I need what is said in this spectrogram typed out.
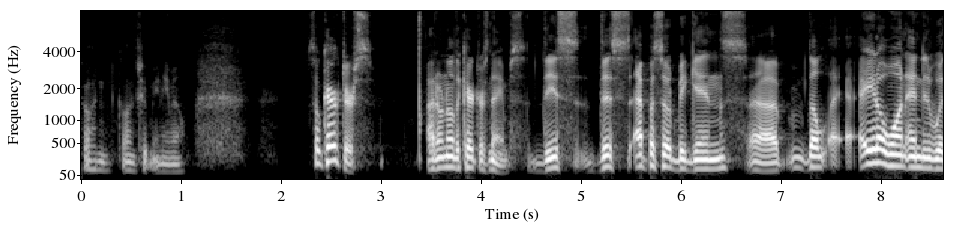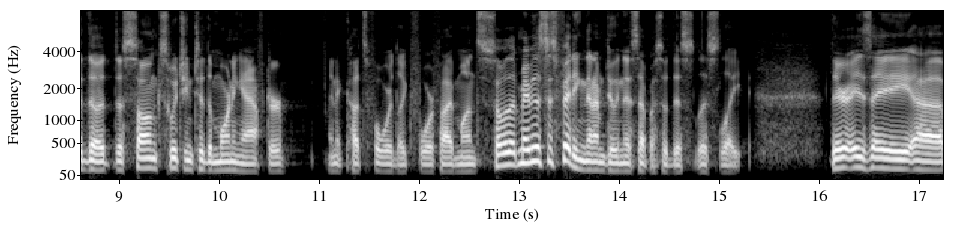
Go ahead and go ahead and shoot me an email. So characters. I don't know the characters' names. This this episode begins. Uh, the 801 ended with the the song switching to the morning after and it cuts forward like four or five months. So maybe this is fitting that I'm doing this episode this this late. There is a uh,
